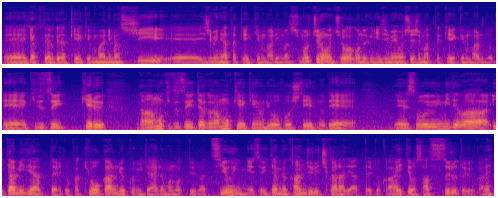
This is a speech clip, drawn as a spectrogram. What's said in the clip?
え、虐待を受けた経験もありますし、え、いじめにあった経験もありますしもちろん小学校の時にいじめをしてしまった経験もあるので傷つける側も傷ついた側も経験を両方しているのでえー、そういう意味では痛みであったりとか共感力みたいなものっていうのは強いんですよ。痛みを感じる力であったりとか相手を察するというかね。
